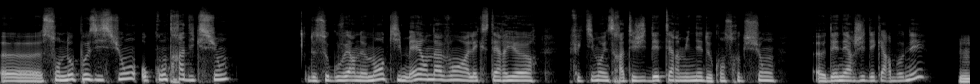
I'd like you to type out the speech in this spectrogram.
euh, son opposition aux contradictions de ce gouvernement qui met en avant à l'extérieur effectivement une stratégie déterminée de construction euh, d'énergie décarbonée, mm.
